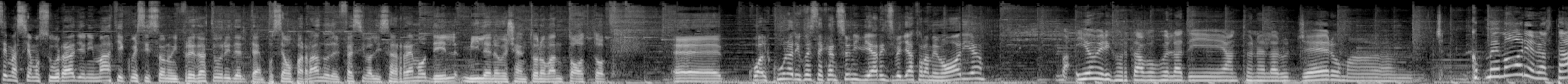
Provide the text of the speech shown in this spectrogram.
Direste, ma siamo su Radio Animati e questi sono i Predatori del Tempo. Stiamo parlando del Festival di Sanremo del 1998. Eh, qualcuna di queste canzoni vi ha risvegliato la memoria? Ma io mi ricordavo quella di Antonella Ruggero, ma. cioè, memoria in realtà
